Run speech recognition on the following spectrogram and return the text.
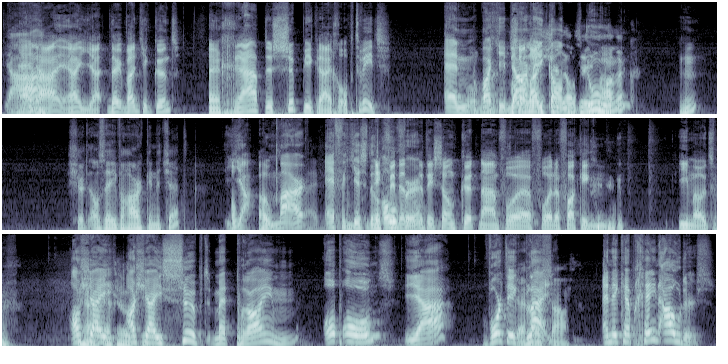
Ja, Ja, ja, ja. Nee, Want je kunt een gratis subje krijgen op Twitch. En wat je daarmee kan L7 doen... Hm? Shirt L7 Hark in de chat. Oh, Ja, oh. maar eventjes Ik vind het, erover. het is zo'n kutnaam voor, voor de fucking emotes. Als, Ja, jij, als jij subt met Prime op ons, ja, word ik Krijg blij. En ik heb geen ouders.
